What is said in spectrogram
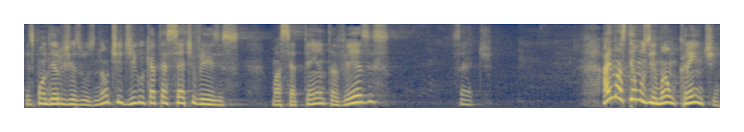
Respondeu-lhe Jesus: Não te digo que até sete vezes, mas setenta vezes Sete. Aí nós temos irmão crente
